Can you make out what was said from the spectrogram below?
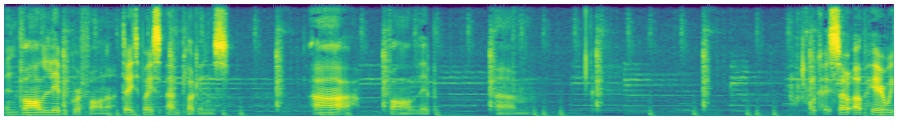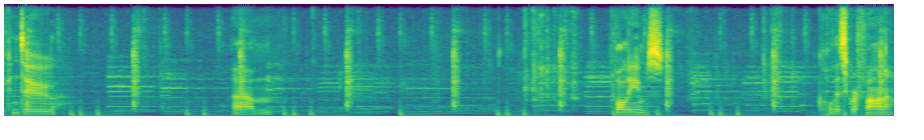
in var lib Grafana database and plugins. Ah, var lib. Um, okay, so up here we can do. Um, volumes. Call this Grafana.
